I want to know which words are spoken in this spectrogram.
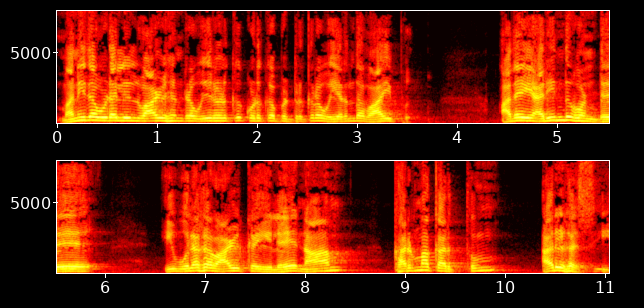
மனித உடலில் வாழ்கின்ற உயிர்களுக்கு கொடுக்கப்பட்டிருக்கிற உயர்ந்த வாய்ப்பு. அதை அறிந்து கொண்டு இவ்வுலக வாழ்க்கையிலே நாம் கர்ம கர்த்தும் அருகசி.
